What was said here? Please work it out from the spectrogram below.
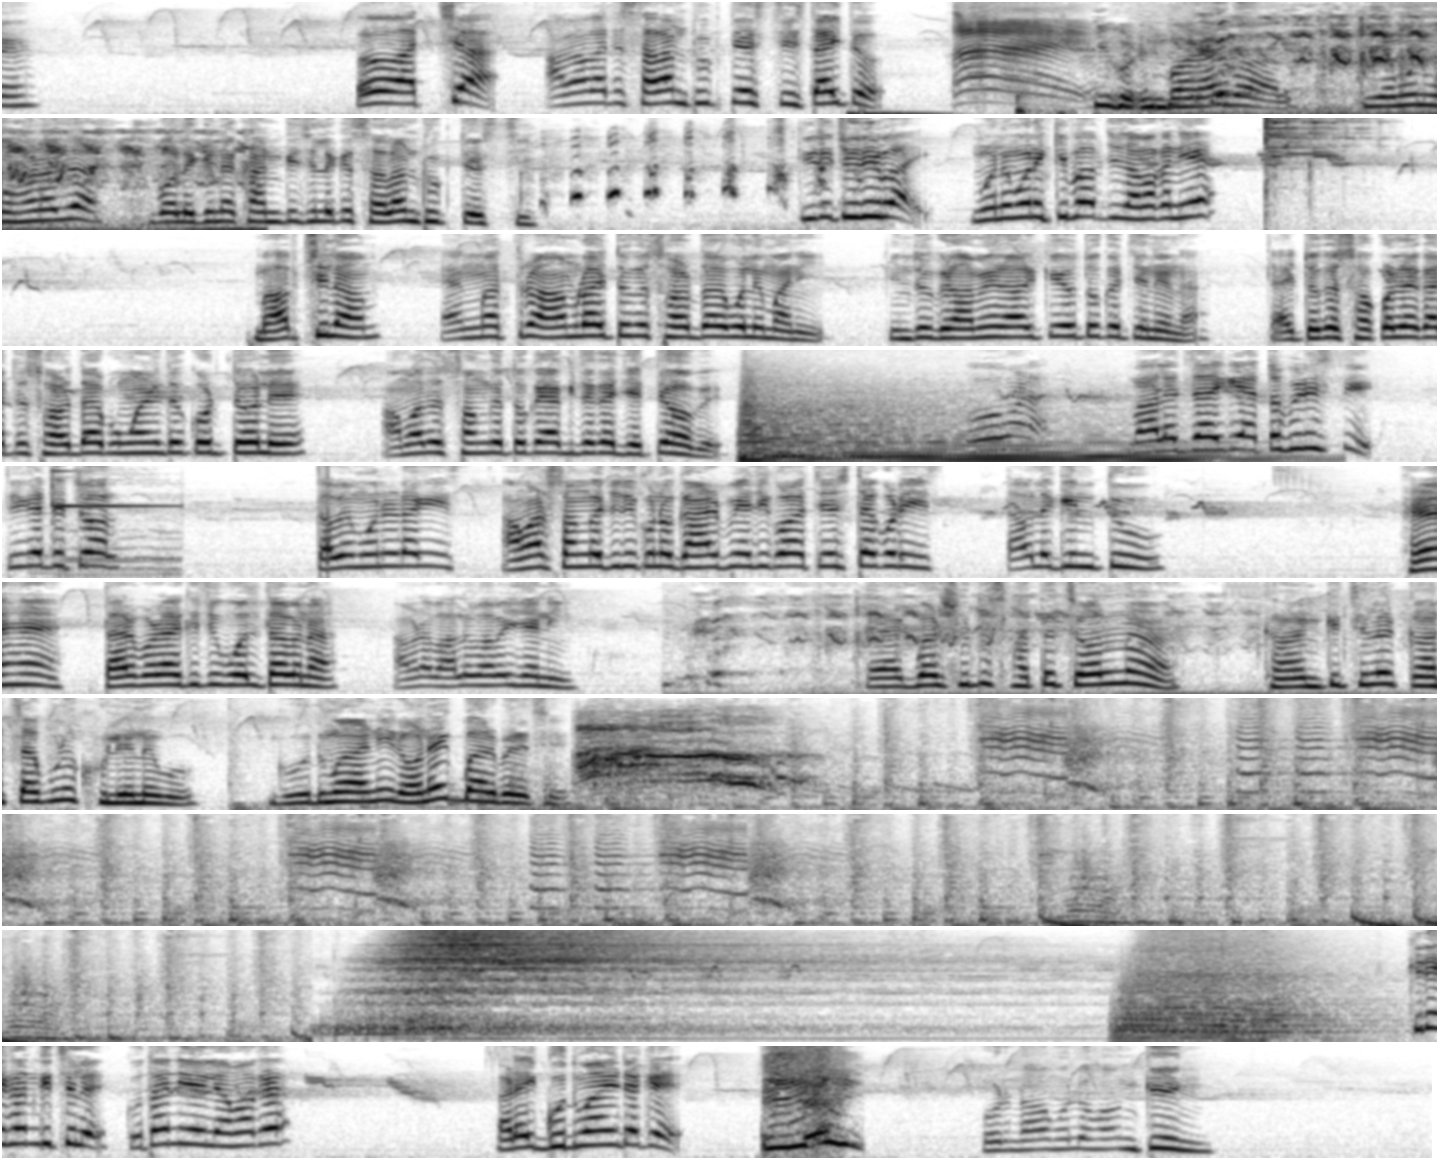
ও আচ্ছা আমার কাছে সালাম ঠুকতে এসছিস তাই তো? বাড়াই বল কি এমন মহারাজা বলে কিনা খানকি ছেলেকে সালাম ঠুকতে এসছি। কিরে চুদি ভাই? মনে মনে কি ভাবছিস আমাকে নিয়ে? ভাবছিলাম একমাত্র আমরাই তোকে সর্দার বলে মানি কিন্তু গ্রামের আর কেউ তোকে চেনে না। তাই তোকে সকলের কাছে সর্দার প্রমাণিত করতে হলে আমাদের সঙ্গে তোকে এক জায়গায় যেতে হবে। ও বালের জায়গায় এত ফিরিসতি ঠিক আছে চল। তবে মনে রাখিস আমার সঙ্গে যদি কোনো গাঁড় পেঁয়াজি করার চেষ্টা করিস তাহলে কিন্তু হ্যাঁ হ্যাঁ তারপর আর কিছু বলতে হবে না আমরা ভালোভাবেই জানি। একবার শুধু সাথে চল না। খানকি ছেলের কাঁচা পুরো খুলে নেব। গুদমারানির অনেক বার বেড়েছে। কিরে খানকি ছেলে কোথায় নিয়ে এলে আমাকে? আরে এই ওর নাম হলো হংকিং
